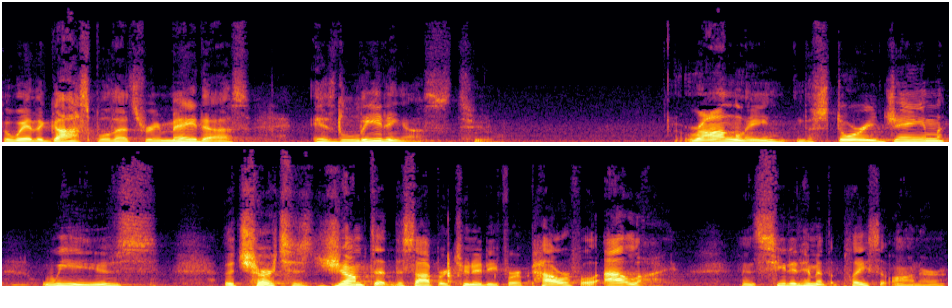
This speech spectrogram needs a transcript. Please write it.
the way the gospel that's remade us is leading us to? Wrongly, in the story James weaves, the church has jumped at this opportunity for a powerful ally and seated him at the place of honor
